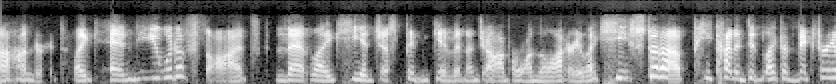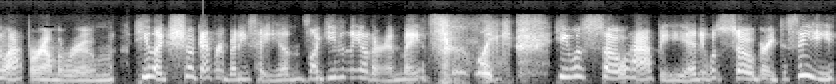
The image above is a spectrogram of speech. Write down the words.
a hundred. Like, and you would have thought that like he had just been given a job or won the lottery. Like he stood up, he kind of did like a victory lap around the room. He like shook everybody's hands, like even the other inmates. like he was so happy and it was so great to see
